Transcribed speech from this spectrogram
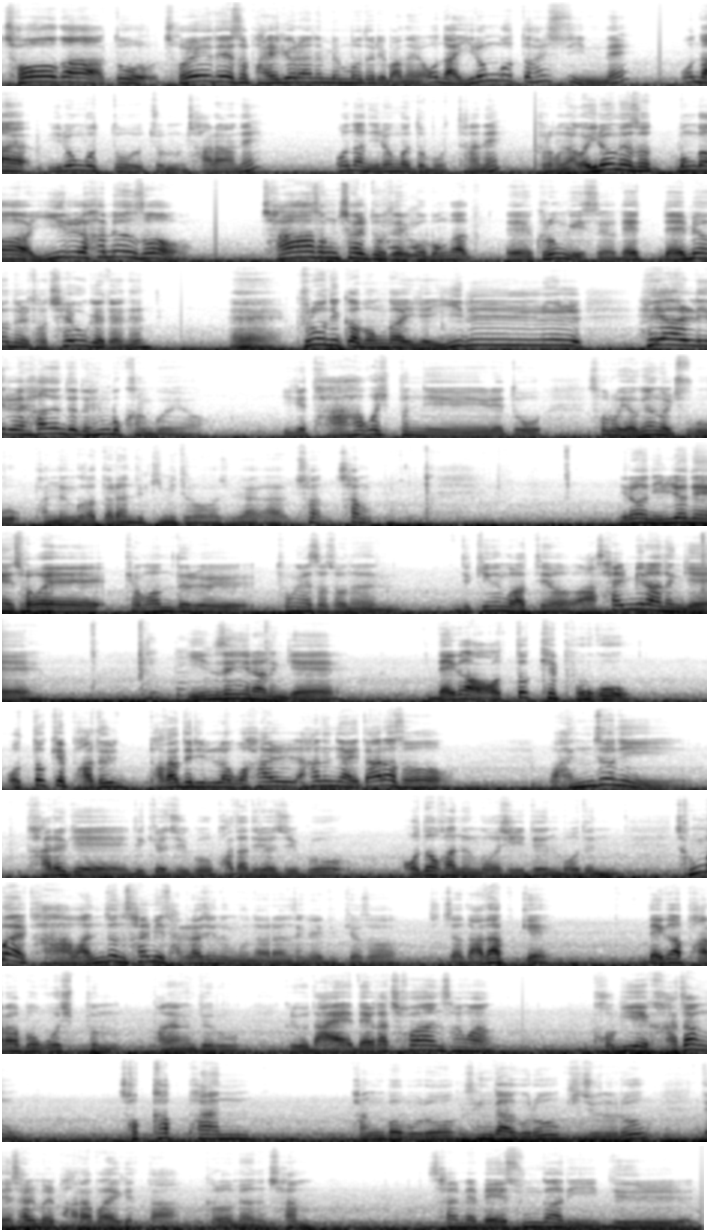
저가 또 저에 대해서 발견하는 멤버들이 많아요. 어 나 이런 것도 할 수 있네. 어 나 이런 것도 좀 잘하네. 어 난 이런 건또 못하네. 그러나 이러면서 뭔가 일을 하면서 자아 성찰도 되고 뭔가 예 그런 게 있어요. 내 내면을 더 채우게 되는. 예 그러니까 뭔가 이게 일을 해야 할 일을 하는데도 행복한 거예요. 이게 다 하고 싶은 일에 또 서로 영향을 주고 받는 것 같다라는 느낌이 들어가지고 야, 야, 참, 참 이런 일련의 저의 경험들을 통해서 저는 느끼는 것 같아요. 아 삶이라는 게 인생이라는 게 내가 어떻게 보고 어떻게 받을, 받아들이려고 할, 하느냐에 따라서 완전히 다르게 느껴지고 받아들여지고 얻어가는 것이든 뭐든 정말 다 완전 삶이 달라지는구나라는 생각이 느껴서 진짜 나답게 내가 바라보고 싶은 방향대로 그리고 나의 내가 처한 상황 거기에 가장 적합한 방법으로 생각으로 기준으로 내 삶을 바라봐야겠다. 그러면 참 삶의 매 순간이 늘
